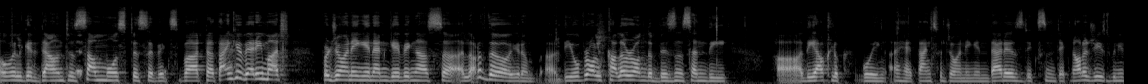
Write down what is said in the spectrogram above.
uh, we'll get down to some more specifics. But uh, thank you very much for for joining in and giving us uh, a lot of the, you know, uh, the overall color on the business and the, uh, the outlook going ahead. Thanks for joining in. That is Dixon Technologies. We need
